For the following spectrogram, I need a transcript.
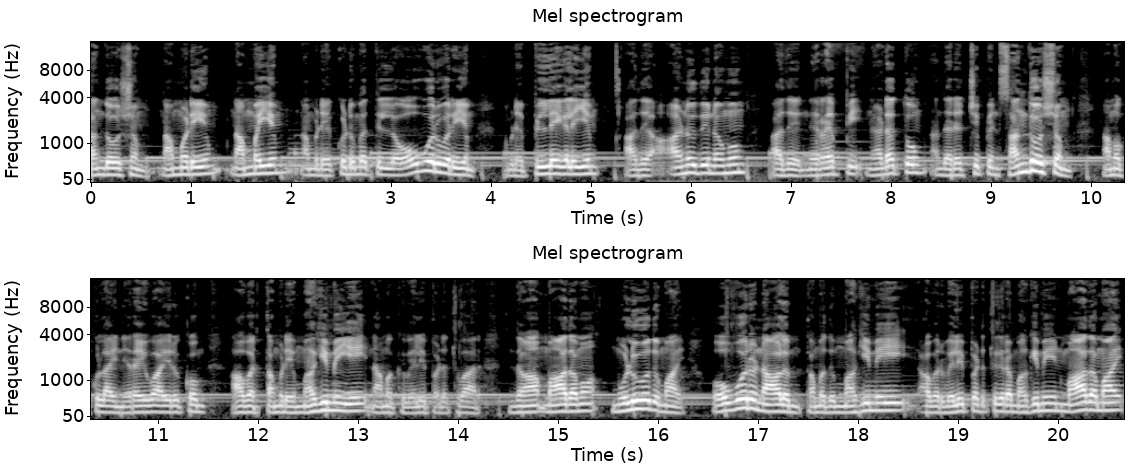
சந்தோஷம் நம்முடையும் நம்மையும் நம்முடைய குடும்பத்தில் ஒவ்வொருவரையும் நம்முடைய பிள்ளைகளையும் அது அனுதினமும் அது நிரப்பி நடத்தும். அந்த ரட்சிப்பின் சந்தோஷம் நமக்குள்ளாய் நிறைவாயிருக்கும். அவர் தம்முடைய மகிமையை நமக்கு வெளிப்படுத்துவார். இந்த மாதமும் முழுவதுமாய் ஒவ்வொரு நாளும் தமது மகிமையை அவர் வெளிப்படுத்துகிற மகிமையின் மாதமாய்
